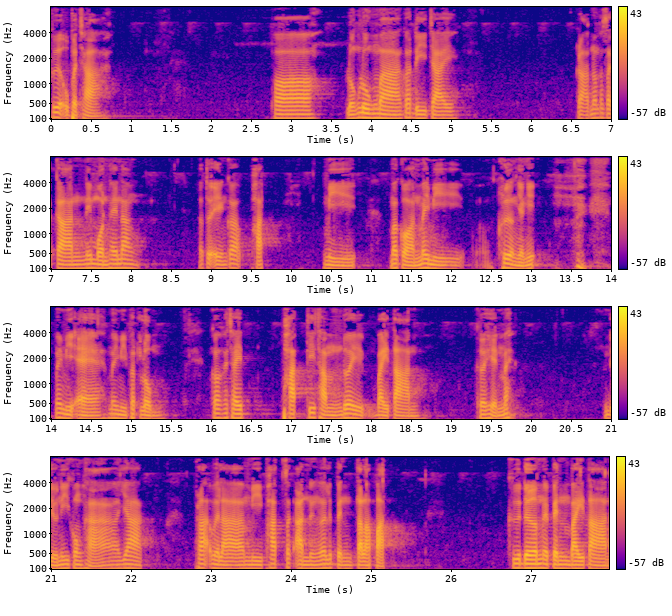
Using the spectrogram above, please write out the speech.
เพื่ออุปชา พอหลวงลุงมาก็ดีใจ กราบน้ำพระการนิมนต์ให้นั่ง แล้วตัวเองก็พัดมีเมื่อก่อนไม่มีเครื่องอย่างนี้ ไม่มีแอร์ไม่มีพัดลม ก็ใช้พัดที่ทำด้วยใบตาล เคยเห็นไหม เดี๋ยวนี้คงหายาก พระเวลามีพัดสักอันหนึ่งก็เลยเป็นตาลปัด คือเดิมเนี่ยเป็นใบตาล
